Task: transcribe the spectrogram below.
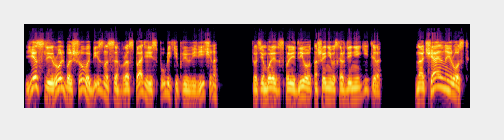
Если роль большого бизнеса в распаде республики преувеличена, то тем более это справедливо в отношении восхождения Гитлера. Начальный рост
